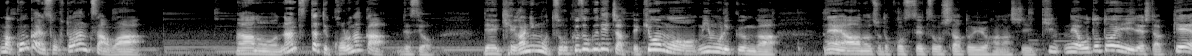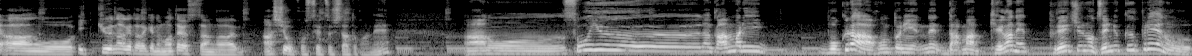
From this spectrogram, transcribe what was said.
まあ、今回のソフトバンクさんはあのなんつったってコロナ禍ですよ。で怪我人も続々出ちゃって今日も三森君がね、あのちょっと骨折をしたという話。き、ね、一昨日でしたっけ？あの1球投げただけの又吉さんが足を骨折したとかね。あのそういうなんかあんまり僕らは本当にねだ、まあ、怪我ねプレー中の全力プレーの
